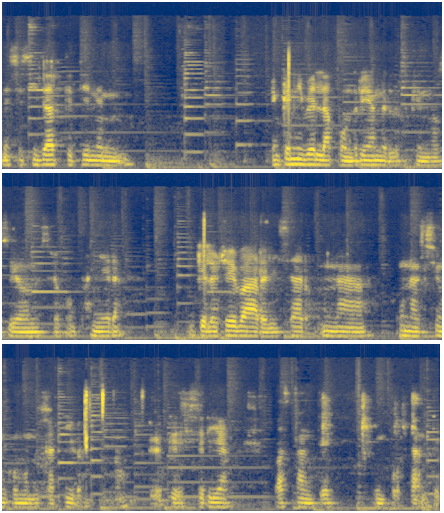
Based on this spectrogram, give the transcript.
necesidad que tienen, en qué nivel la pondrían de los que nos dio nuestra compañera y que los lleva a realizar una, una acción comunicativa. Creo que sería bastante importante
